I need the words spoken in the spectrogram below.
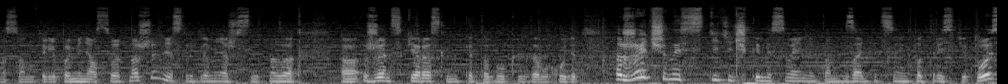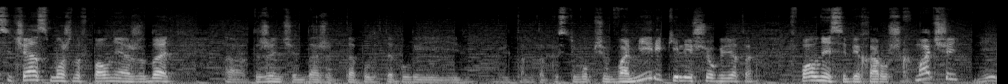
на самом деле поменял свои отношения, если для меня 6 лет назад э, женский рестлинг это был, когда выходят женщины с титечками своими там задницами потрясти, то сейчас можно вполне ожидать э, женщин даже в WWE или там, допустим, в общем, в Америке или еще где-то вполне себе хороших матчей и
